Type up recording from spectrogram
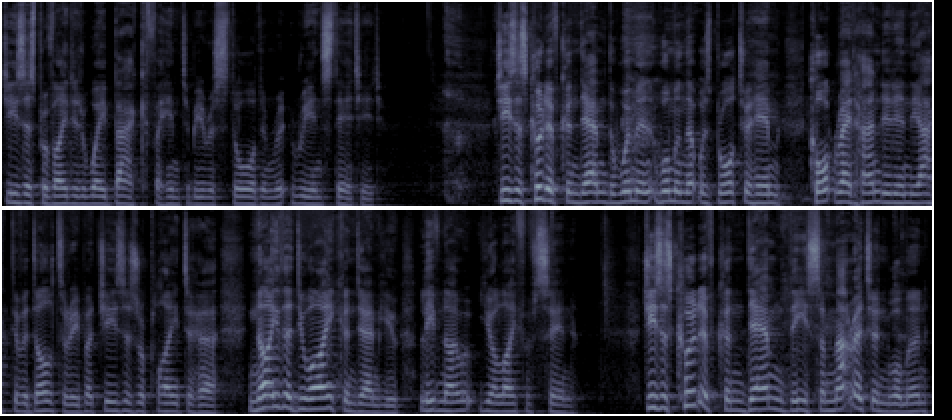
Jesus provided a way back for him to be restored and re- reinstated. Jesus could have condemned the woman, woman that was brought to him caught red handed in the act of adultery, but Jesus replied to her, Neither do I condemn you. Leave now your life of sin. Jesus could have condemned the Samaritan woman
